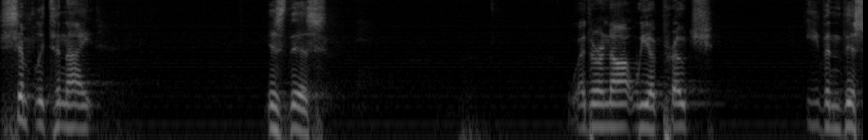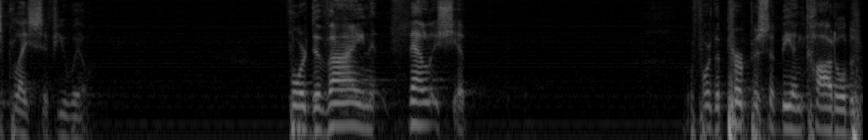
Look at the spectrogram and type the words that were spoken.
simply tonight is this whether or not we approach even this place, if you will, for divine fellowship or for the purpose of being coddled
